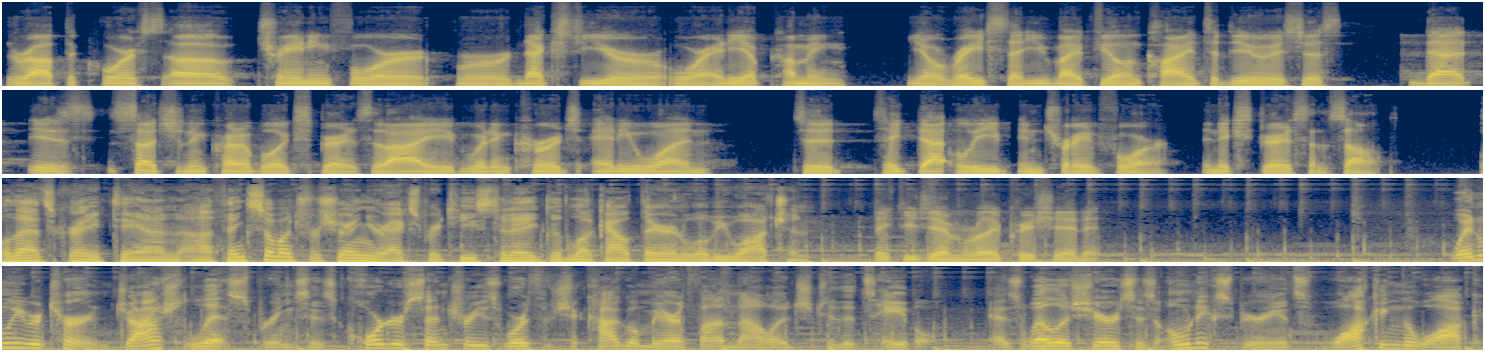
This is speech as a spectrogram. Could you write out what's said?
throughout the course of training for for next year or any upcoming you know race that you might feel inclined to do. Is just that is such an incredible experience that I would encourage anyone to take that leap and trade for and experience themselves. Well, that's great, Dan. Uh, thanks so much for sharing your expertise today. Good luck out there, and we'll be watching. Thank you, Jim. Really appreciate it. When we return, Josh Liss brings his quarter century's worth of Chicago Marathon knowledge to the table, as well as shares his own experience walking the walk,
